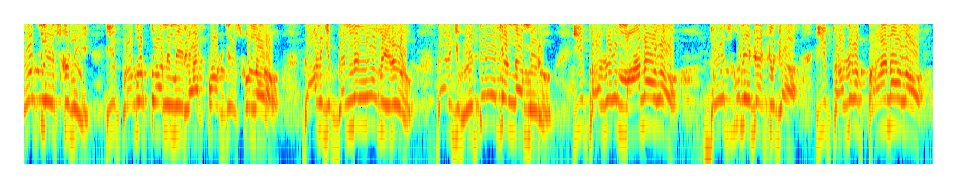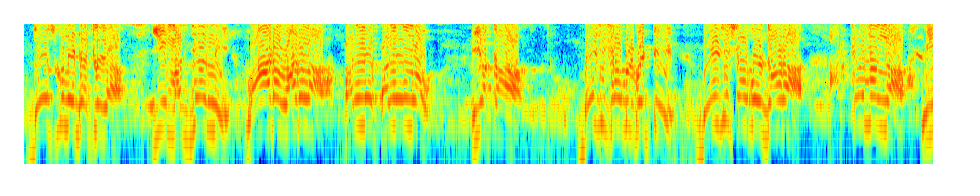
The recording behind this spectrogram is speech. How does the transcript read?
ఓట్లు వేసుకుని ఈ ప్రభుత్వాన్ని మీరు ఏర్పాటు చేసుకున్నారు. దానికి భిన్నంగా మీరు దానికి వ్యతిరేకంగా మీరు ఈ ప్రజల మానాలో దోచుకునేటట్లుగా ఈ ప్రజల ప్రాణాలు దోచుకునేటట్లుగా ఈ మద్యాన్ని వాడ వాడల పల్లె పల్లెల్లో ఈ యొక్క బెల్ట్ షాపులు పెట్టి బెల్ట్ షాపుల ద్వారా అక్రమంగా మీ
